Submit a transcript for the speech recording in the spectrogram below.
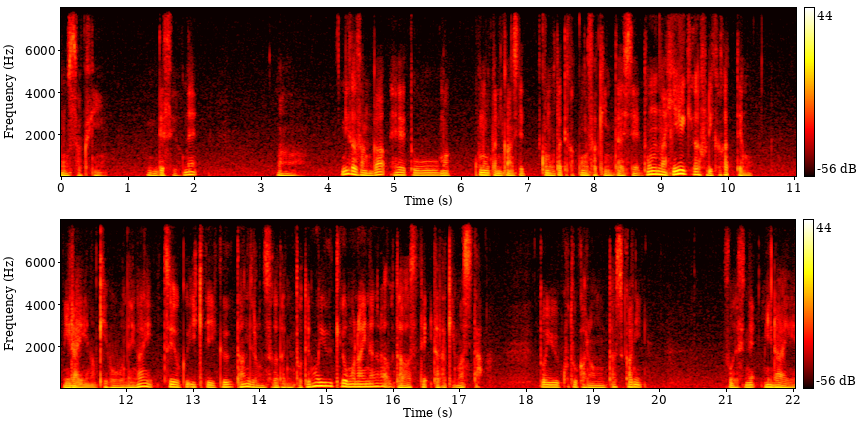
の作品ですよね。まあ、リサさんが、えーとまあ、この歌に関してこの歌っていうかこの作品に対してどんな悲劇が降りかかっても未来への希望を願い強く生きていく炭治郎の姿にとても勇気をもらいながら歌わせていただきました。ということからも確かにそうですね未来へ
